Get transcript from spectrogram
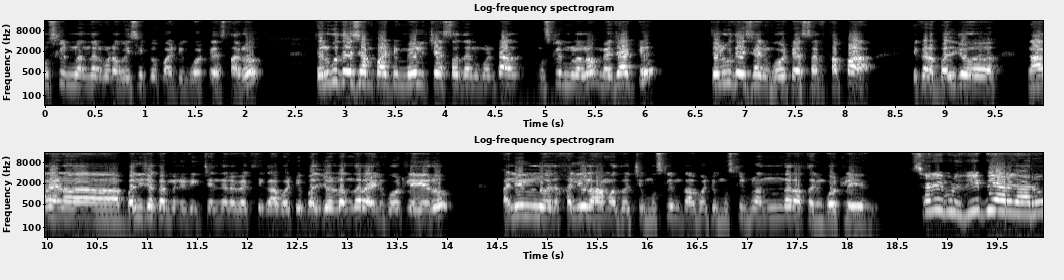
ముస్లింలందరూ కూడా వైసీపీ పార్టీకి ఓటేస్తారు తెలుగుదేశం పార్టీ మేలు చేస్తుంది అనుకుంటే ముస్లింలలో మెజార్టీ తెలుగుదేశానికి ఓటేస్తారు తప్ప ఇక్కడ బల్జో నారాయణ బలిజ కమ్యూనిటీకి చెందిన వ్యక్తి కాబట్టి బల్జోళ్ళందరూ ఆయన ఓట్లు వేయరు. ఖలీల్ ఖలీల్ అహ్మద్ వచ్చి ముస్లిం కాబట్టి ముస్లింలందరూ అతనికి ఓట్లు వేయరు. సరే ఇప్పుడు విపిఆర్ గారు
